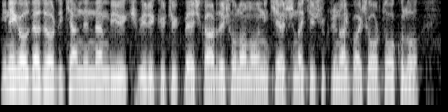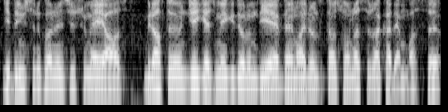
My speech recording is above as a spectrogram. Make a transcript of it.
İnegöl'de dördü kendinden büyük, biri küçük, beş kardeş olan 12 yaşındaki Şükrü Nakbaş Ortaokulu, 7. sınıf öğrencisi Sümeyye Ağız, bir hafta önce gezmeye gidiyorum diye evden ayrıldıktan sonra sıra kadem bastı.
